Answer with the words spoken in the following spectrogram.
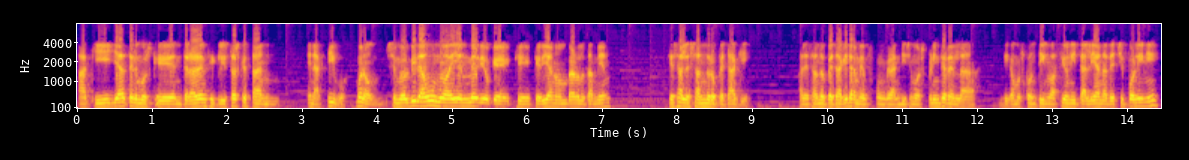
aquí ya tenemos que entrar en ciclistas que están en activo. Bueno, se me olvida uno ahí en medio que, que quería nombrarlo también, que es Alessandro Petacchi. Alessandro Petacchi también fue un grandísimo sprinter en la, digamos, continuación italiana de Cipollini.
